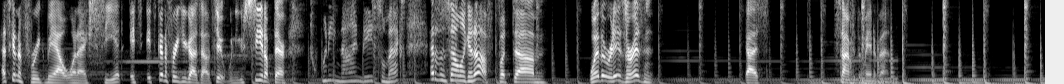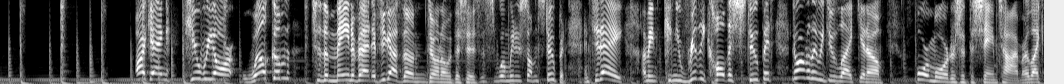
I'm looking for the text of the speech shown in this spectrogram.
That's gonna freak me out when I see it. It's it's gonna freak you guys out too. When you see it up there, 29 days till max, that doesn't sound like enough. But um, whether it is or isn't, guys, it's time for the main event. All right, gang, here we are. Welcome to the main event. If you guys don't, don't know what this is, this is when we do something stupid. And today, I mean, can you really call this stupid? Normally we do like, you know, four mortars at the same time or like,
